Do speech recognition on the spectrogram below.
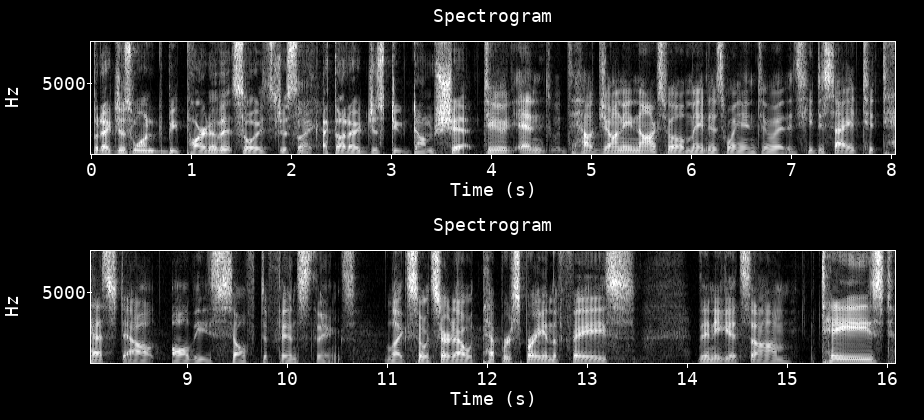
but I just wanted to be part of it, so it's just like I thought I'd just do dumb shit. Dude, and how Johnny Knoxville made his way into it is he decided to test out all these self defense things. Like, so it started out with pepper spray in the face, then he gets um, tased,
